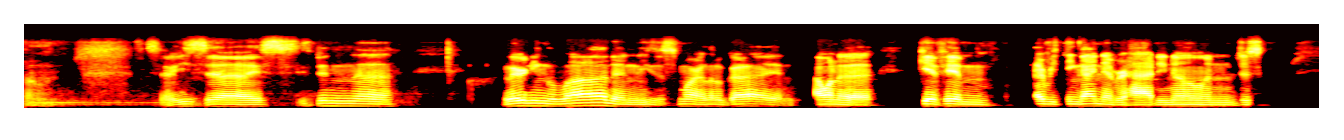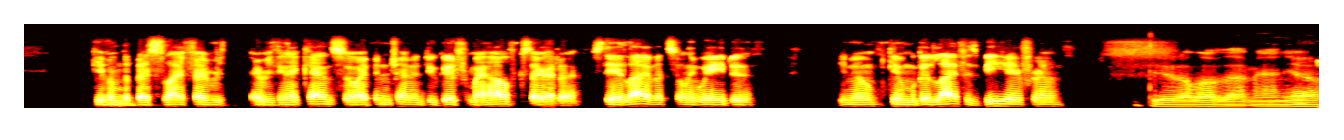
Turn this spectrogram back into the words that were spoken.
Um, so he's uh, he's, he's been uh, learning a lot, and he's a smart little guy. And I want to give him everything I never had, you know, and just give him the best life ever everything I can. So I've been trying to do good for my health because I gotta stay alive. That's the only way to, you know, give him a good life is be here for him. Dude, I love that, man. Yeah,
